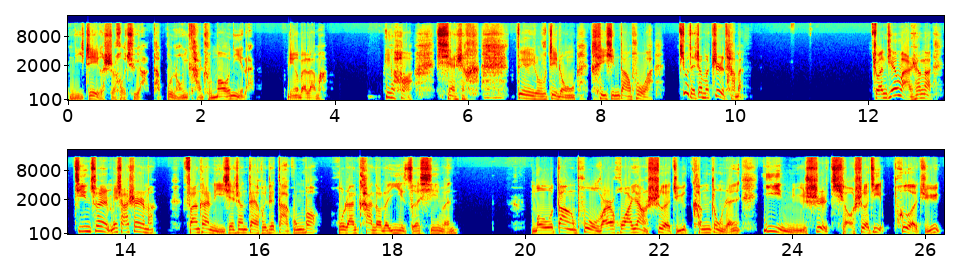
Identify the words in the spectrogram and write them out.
你这个时候去啊，他不容易看出猫腻来，明白了吗？哎呀，先生，对于这种黑心当铺啊，就得这么治他们。转天晚上啊，金翠没啥事吗？翻看李先生带回的大公报，忽然看到了一则新闻：某当铺玩花样设局坑众人，一女士巧设计破局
